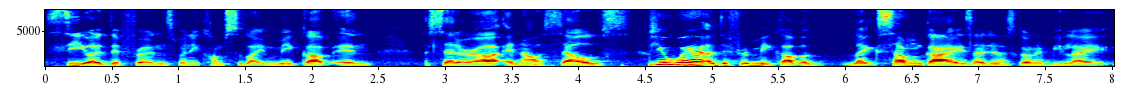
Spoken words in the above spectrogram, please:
see a difference when it comes to like makeup and etc and ourselves. If you wear a different makeup uh, like some guys are just gonna be like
